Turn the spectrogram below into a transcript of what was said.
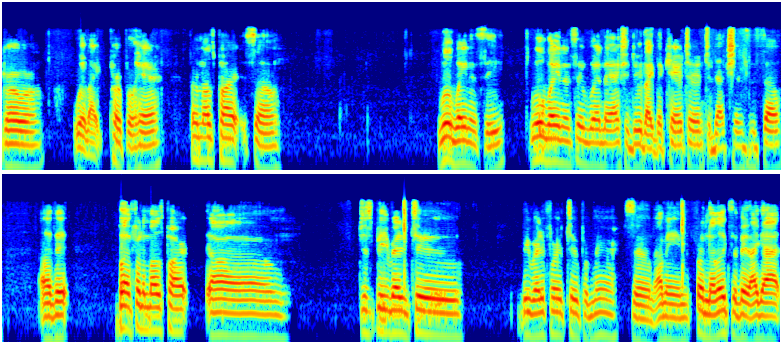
girl with like purple hair for the most part. So we'll wait and see. We'll wait and see when they actually do like the character introductions and stuff of it. But for the most part, um, just be ready to ready for it to premiere soon. I mean, from the looks of it, I got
